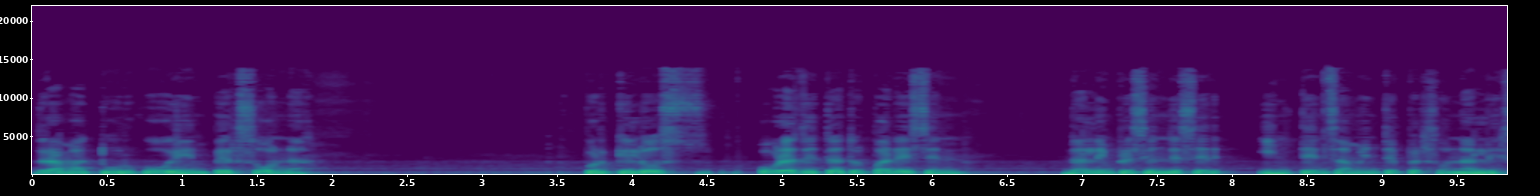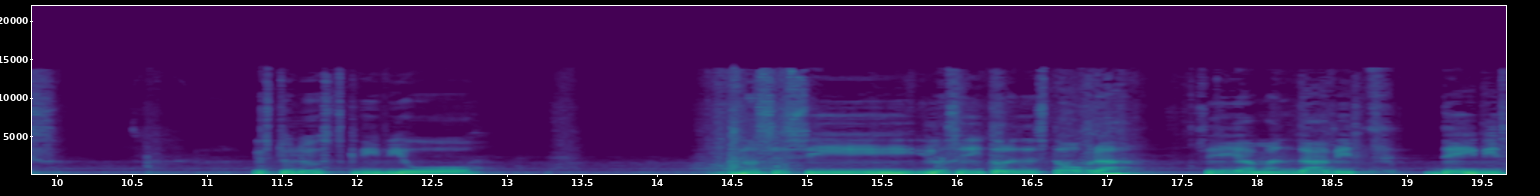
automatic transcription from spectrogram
dramaturgo en persona, porque las obras de teatro parecen dar la impresión de ser intensamente personales. Esto lo escribió, no sé si los editores de esta obra se llaman David, David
